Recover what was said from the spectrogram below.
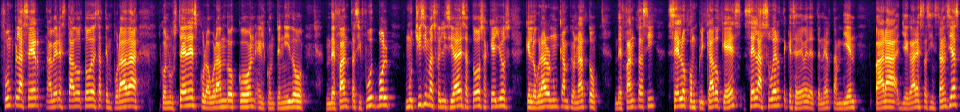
fue un placer haber estado toda esta temporada con ustedes, colaborando con el contenido de Fantasy Football. Muchísimas felicidades a todos aquellos que lograron un campeonato de Fantasy. Sé lo complicado que es, sé la suerte que se debe de tener también para llegar a estas instancias.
